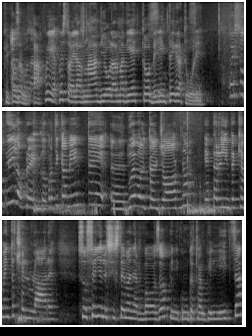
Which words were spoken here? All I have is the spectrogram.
Che cosa Allora. usa? Ah, qui questo è l'armadio, l'armadietto degli Sì, integratori. Lo prendo praticamente eh, due volte al giorno e per l'invecchiamento cellulare. Sostegno del sistema nervoso, quindi comunque tranquillizza,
